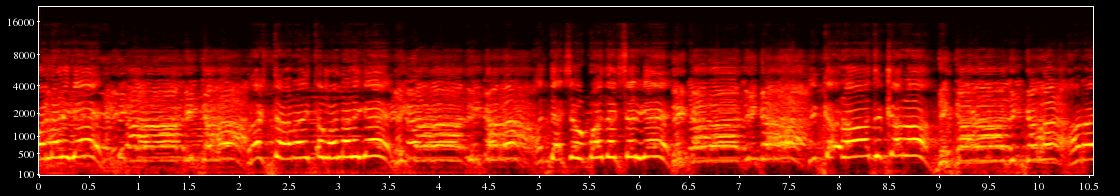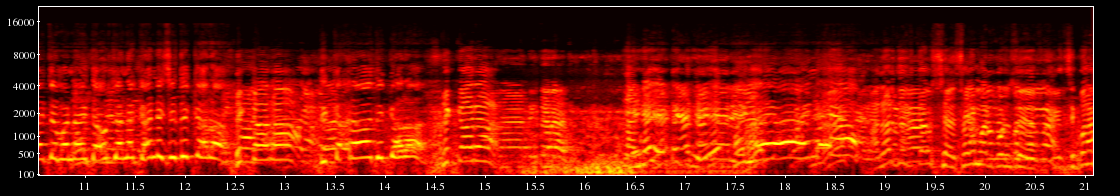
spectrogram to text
ಮಂಡಳಿಗೆ ಭ್ರಷ್ಟ ಮಂಡಳಿಗೆ ಅಧ್ಯಕ್ಷ ಉಪಾಧ್ಯಕ್ಷರಿಗೆ ಧಿಕ್ಕಾರ. ಧಿಕ್ಕಾರ ಆಡಳಿತ ಮಂಡಳಿ ದೌರ್ಜನ್ಯ ಖಂಡಿಸಿ ಧಿಕ್ಕಾರ ಧಿಕ್ಕಾರ ಧಿಕ್ಕಾರ ಅನ್ಯಾಯ, ಅನ್ಯಾಯ. ಅನರ್ಥ ಸಹಿ ಮಾಡ್ಕೊಂಡು ಸಿಬ್ಬಂದಿ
